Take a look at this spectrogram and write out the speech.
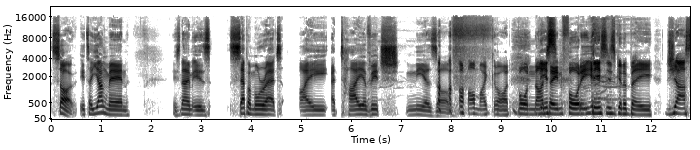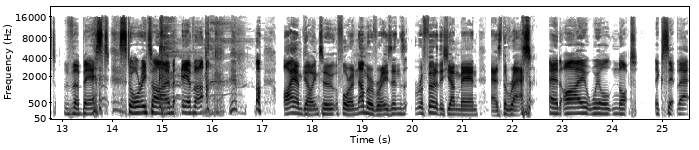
So it's a young man. His name is Saparmurat Atayevich Niyazov, Oh my god. born This- 1940. This is going to be just the best story time ever. I am going to, for a number of reasons, refer to this young man as the rat. And I will not accept that.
